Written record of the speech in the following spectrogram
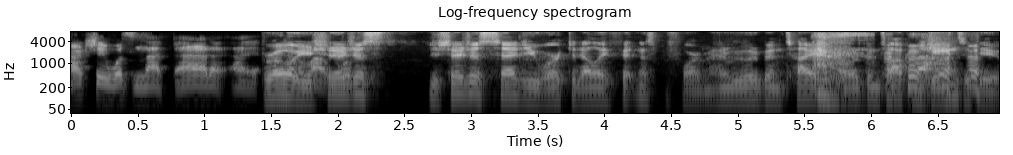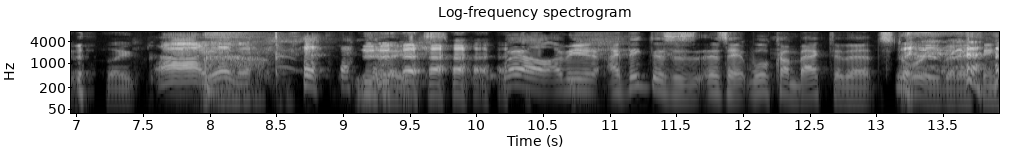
actually wasn't that bad. I, Bro, you should have just, you should have just said you worked at LA Fitness before, man. We would have been tight. I would have been talking gains with you. Like, ah, uh, yeah, man. well, I mean, I think this is, is it. We'll come back to that story, but I think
